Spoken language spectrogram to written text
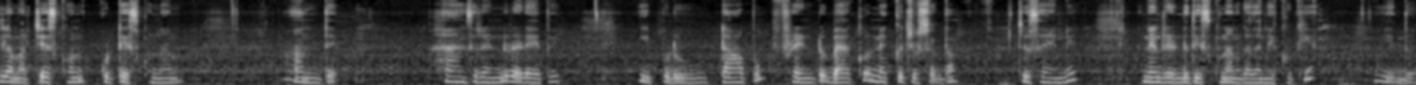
ఇలా మర్చేసుకొని కుట్టేసుకున్నాను. అంతే. హ్యాండ్స్ రెండు రెడీ అయిపోయి. ఇప్పుడు టాప్ ఫ్రంట్ బ్యాక్ నెక్ చూసేద్దాం. చూసేయండి. నేను రెండు తీసుకున్నాను కదా నెక్కి ఇది.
